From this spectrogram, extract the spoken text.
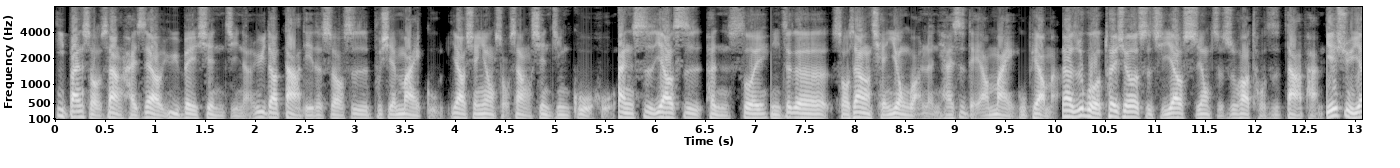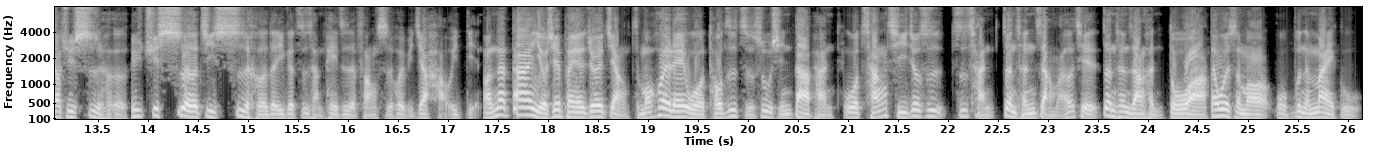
一般手上还是要预备现金啊，遇到大跌的时候是不先卖股，要先用手上现金过活。但是要是很衰，你这个手上的钱用完了，你还是得要卖股票嘛。那如果退休的时期要使用指数化投资大盘，也许要去适合，去去设计适合的一个资产配置的方式会比较好一点哦。那当然有些朋友就会讲，怎么会嘞？我投资指数型大盘，我长期就是资产正成长嘛，而且正成长很多啊，那为什么我不能卖股？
